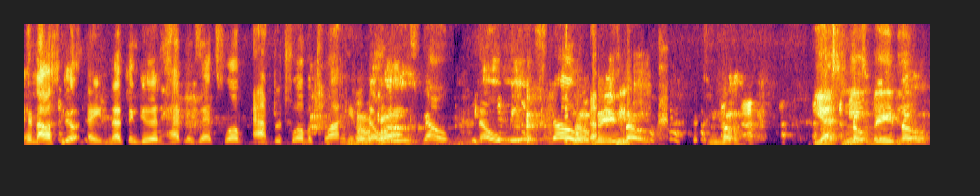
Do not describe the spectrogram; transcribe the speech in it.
and I'll still, hey, nothing good happens at 12 after 12 o'clock. And no means no. No means no. No means no. No. Yes means no, maybe. No.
